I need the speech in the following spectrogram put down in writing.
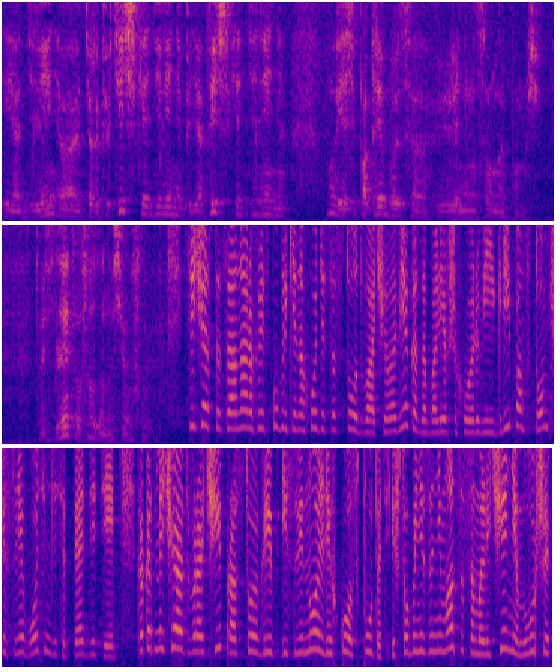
И отделения, э, терапевтические отделения, педиатрические отделения. Ну, если потребуется, реанимационная помощь. То есть для этого созданы все условия. Сейчас в стационарах республики находится 102 человека, заболевших ОРВИ и гриппом, в том числе 85 детей. Как отмечают врачи, простой грипп и свиной легко спутать. И чтобы не заниматься самолечением, лучше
